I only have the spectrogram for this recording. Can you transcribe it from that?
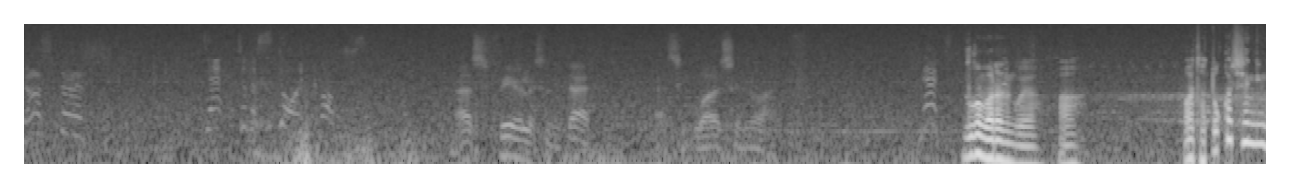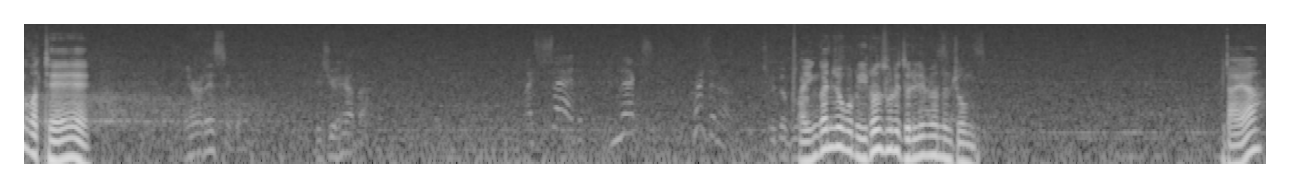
Justice! Death to the Stormcloaks! As fearless in death as he was in life. Next! 누가 말하는 거야 아 아, 다 똑같이 생긴 것 같아. Here it is again. Did you hear that? 아 인간적으로 이런 소리 들리면은 좀 나야?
